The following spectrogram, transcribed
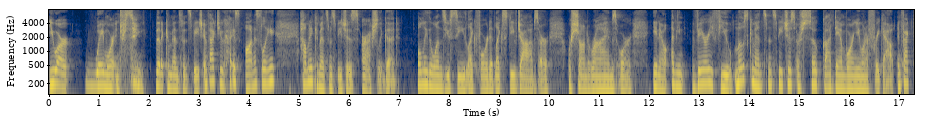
You are way more interesting than a commencement speech. In fact, you guys, honestly, how many commencement speeches are actually good? Only the ones you see like forwarded, like Steve Jobs or or Shonda Rhimes, or you know, I mean, very few. Most commencement speeches are so goddamn boring you want to freak out. In fact,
